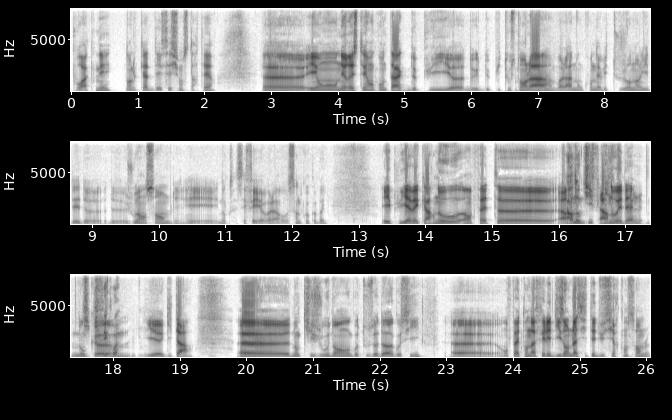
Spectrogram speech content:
pour Acné dans le cadre des sessions Starter. Euh, et on, est resté en contact depuis, euh, de- depuis tout ce temps-là. Voilà, donc on avait toujours dans l'idée de, de jouer ensemble. Et donc ça s'est fait euh, voilà, au sein de Coco Boy. Et puis avec Arnaud, en fait. euh, Arnaud qui- qui- Arnaud Edel, donc qui fait quoi est guitare. Euh, donc qui joue dans Go to the Dog aussi. Euh, en fait, on a fait les 10 ans de la Cité du Cirque ensemble.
